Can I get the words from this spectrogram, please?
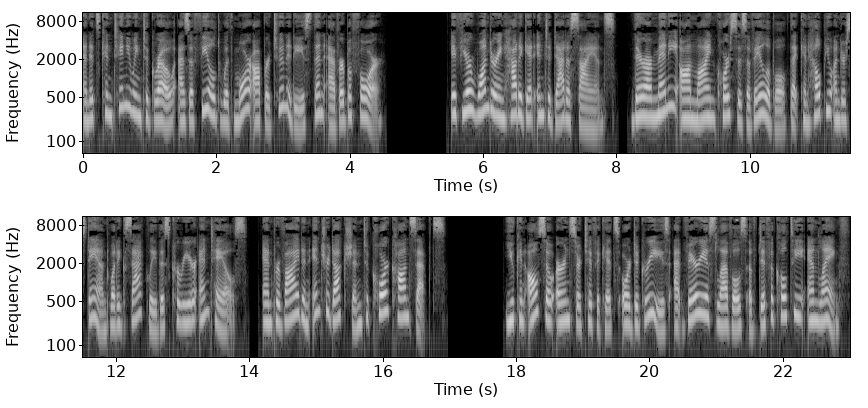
and it's continuing to grow as a field with more opportunities than ever before. If you're wondering how to get into data science, there are many online courses available that can help you understand what exactly this career entails and provide an introduction to core concepts. You can also earn certificates or degrees at various levels of difficulty and length,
